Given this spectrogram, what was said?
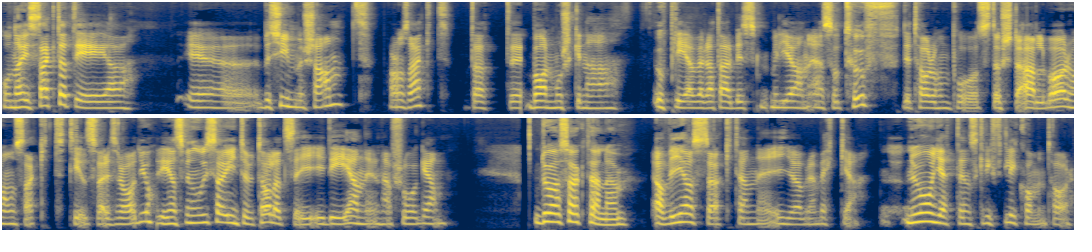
Hon har ju sagt att det är eh, bekymmersamt, har hon sagt. Att eh, barnmorskorna upplever att arbetsmiljön är så tuff. Det tar hon på största allvar, har hon sagt till Sveriges Radio. Irene Svenodis har ju inte uttalat sig i DN i den här frågan. Du har sökt henne? Ja, vi har sökt henne i över en vecka. Nu har hon gett en skriftlig kommentar.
